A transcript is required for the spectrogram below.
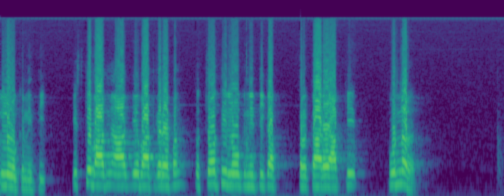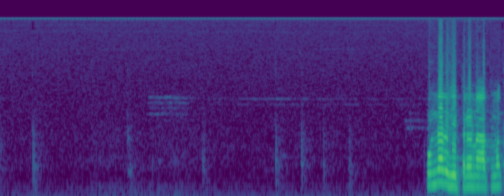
लोक नीति। इसके बाद में आगे बात करें अपन तो चौथी लोक नीति का प्रकार है आपके पुनर् पुनर्वितरणात्मक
